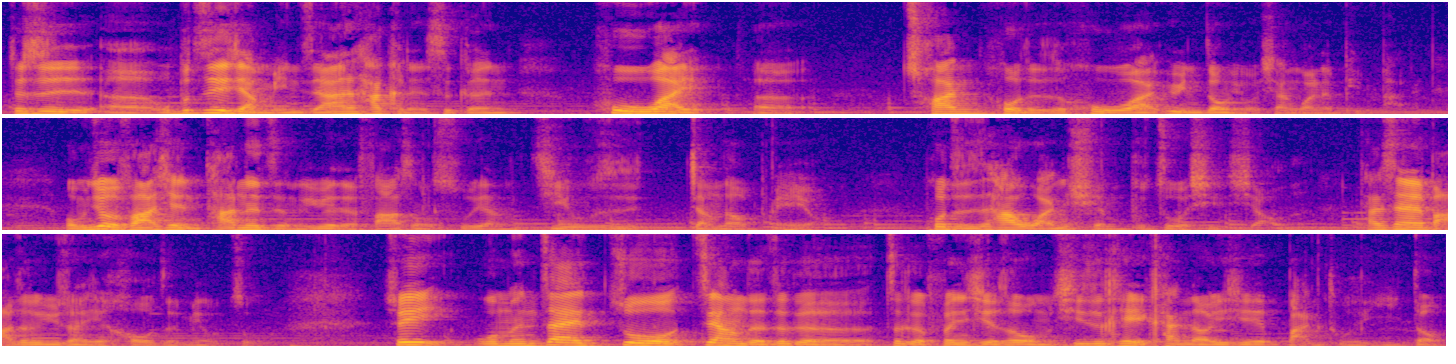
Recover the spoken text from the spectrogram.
就是呃，我不直接讲名字，但是它可能是跟户外呃穿或者是户外运动有相关的品牌，我们就发现它那整个月的发送数量几乎是降到没有，或者是它完全不做行销了，它现在把这个预算先 hold 着没有做，所以我们在做这样的这个这个分析的时候，我们其实可以看到一些版图的移动，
